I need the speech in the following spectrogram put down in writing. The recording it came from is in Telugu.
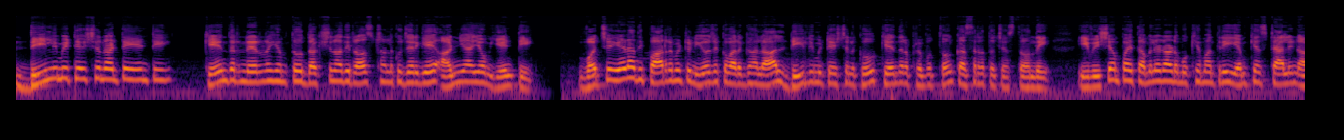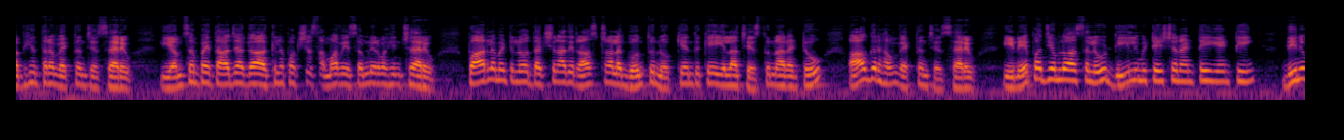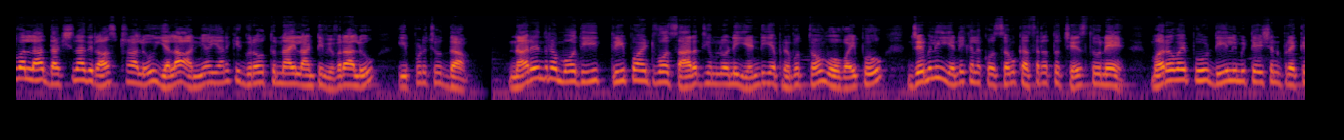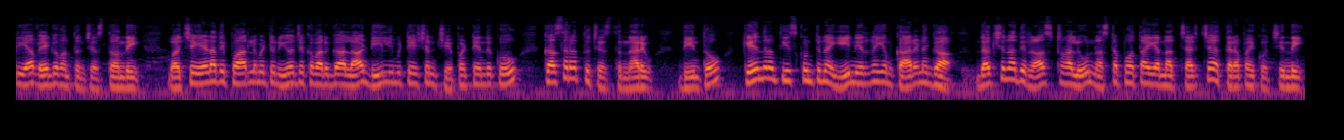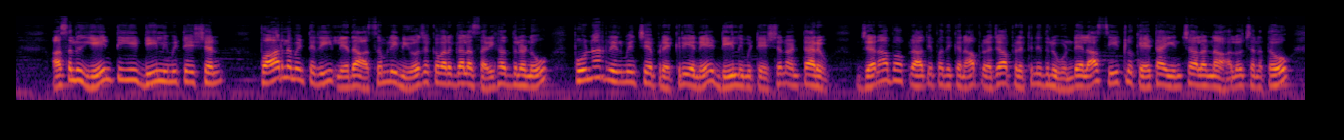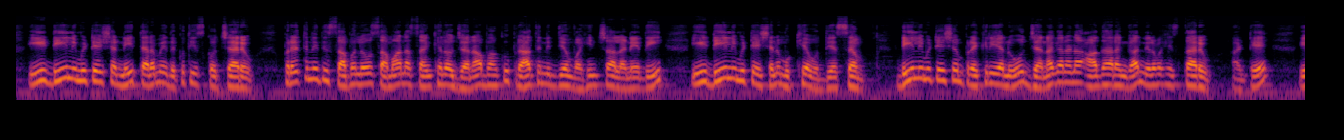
డీలిమిటేషన్ అంటే ఏంటి? కేంద్ర నిర్ణయంతో దక్షిణాది రాష్ట్రాలకు జరిగే అన్యాయం ఏంటి? వచ్చే ఏడాది పార్లమెంటు నియోజకవర్గాల డీలిమిటేషన్కు కేంద్ర ప్రభుత్వం కసరత్తు చేస్తోంది. ఈ విషయంపై తమిళనాడు ముఖ్యమంత్రి ఎంకే స్టాలిన్ అభ్యంతరం వ్యక్తం చేశారు. ఈ అంశంపై తాజాగా అఖిలపక్ష సమావేశం నిర్వహించారు. పార్లమెంటులో దక్షిణాది రాష్ట్రాల గొంతు నొక్కేందుకే ఇలా చేస్తున్నారంటూ ఆగ్రహం వ్యక్తం చేశారు. ఈ నేపథ్యంలో అసలు డీలిమిటేషన్ అంటే ఏంటి? దీనివల్ల దక్షిణాది రాష్ట్రాలు ఎలా అన్యాయానికి గురవుతున్నాయి? లాంటి వివరాలు ఇప్పుడు చూద్దాం. Narendra Modi three point O సారథ్యంలోని NDA ప్రభుత్వం ఓవైపు జమిలీ ఎన్నికల కోసం కసరత్తు చేస్తూనే మరోవైపు డీలిమిటేషన్ ప్రక్రియ వేగవంతం చేస్తోంది. వచ్చే ఏడాది పార్లమెంటు నియోజకవర్గాల డీలిమిటేషన్ చేపట్టేందుకు కసరత్తు చేస్తున్నారు. దీంతో కేంద్రం తీసుకుంటున్న ఈ నిర్ణయం కారణంగా దక్షిణాది రాష్ట్రాలు నష్టపోతాయన్న చర్చ తెరపైకొచ్చింది. అసలు ఏంటి ఈ డీలిమిటేషన్? పార్లమెంటరీ లేదా అసెంబ్లీ నియోజకవర్గాల సరిహద్దులను పునర్నిర్మించే ప్రక్రియనే డీలిమిటేషన్ అంటారు. జనాభా ప్రాతిపదికన ప్రజాప్రతినిధులు ఉండేలా సీట్లు కేటాయించాలన్న ఆలోచనతో ఈ డీలిమిటేషన్ని తెర మీదకు తీసుకొచ్చారు. ప్రతినిధి సభలో సమాన సంఖ్యలో జనాభాకు ప్రాతినిధ్యం వహించాలనేది ఈ డీలిమిటేషన్ ముఖ్య ఉద్దేశం. డీలిమిటేషన్ ప్రక్రియను జనగణన ఆధారంగా నిర్వహిస్తారు. అంటే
